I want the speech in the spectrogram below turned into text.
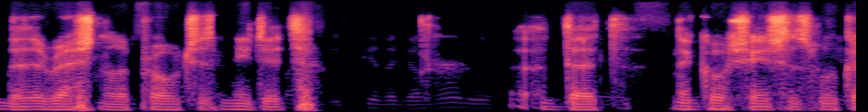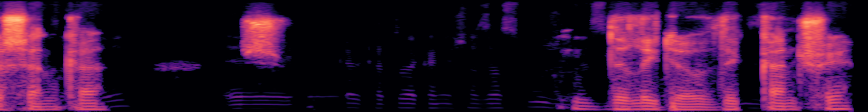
the rational approach is needed, uh, that negotiations with Lukashenko, the leader of the country,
